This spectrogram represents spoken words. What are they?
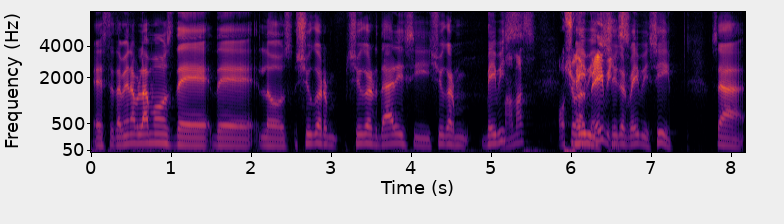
Este, también hablamos de, de los sugar, sugar daddies y sugar babies. ¿Mamas? O Sugar babies, Babies. Sugar babies, sí. O sea,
